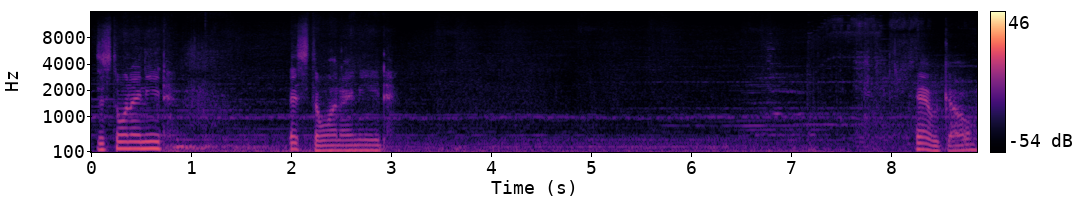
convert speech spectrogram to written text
Is this the one I need? This the one I need. There we go.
